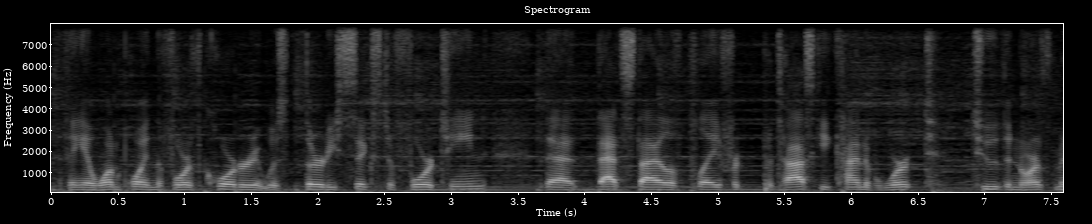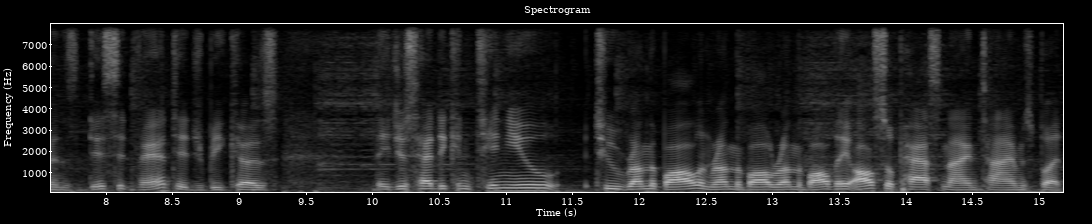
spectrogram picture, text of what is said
I think at one point in the fourth quarter it was 36 to 14. That that style of play for Petoskey kind of worked to the Northmen's disadvantage because they just had to continue to run the ball and run the ball, run the ball. They also passed nine times, but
